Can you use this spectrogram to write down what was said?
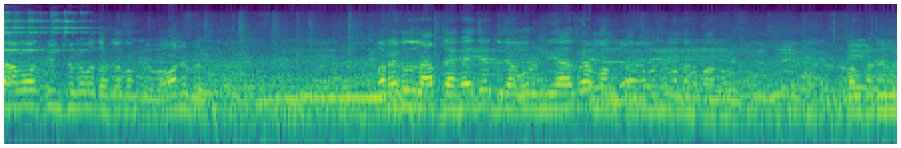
দাম তিনশো কেবল দশটা কম করব অনেক ওরা কিন্তু লাভ দেখাই যায় দুটা করে নিয়ে আসা মন টাকা পয়সা মন টাকা টাকা টাকা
